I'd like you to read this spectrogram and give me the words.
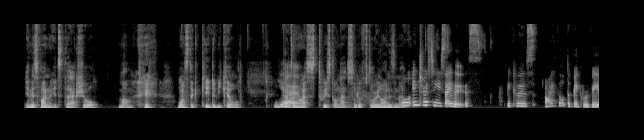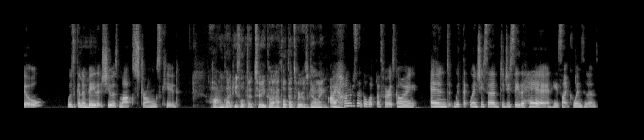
In this one, it's the actual mum who wants the kid to be killed. Yeah. That's a nice twist on that sort of storyline, isn't it? Well, interesting you say this because I thought the big reveal was going to be Hmm. that she was Mark Strong's kid. oh, I'm glad you thought that too, because I, I thought that's where it was going. I Yeah. 100% thought that's where it's going. And with the, when she said, "Did you see the hair?" and he's like, "Coincidence."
